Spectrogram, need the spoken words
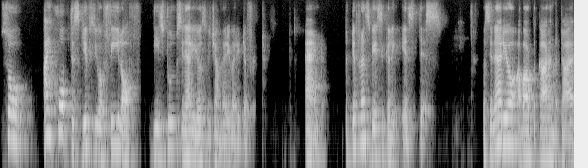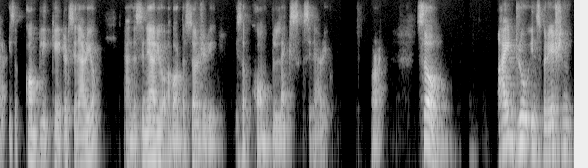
so I hope this gives you a feel of these two scenarios, which are very very different. And the difference basically is this the scenario about the car and the tire is a complicated scenario, and the scenario about the surgery is a complex scenario. All right. So I drew inspiration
